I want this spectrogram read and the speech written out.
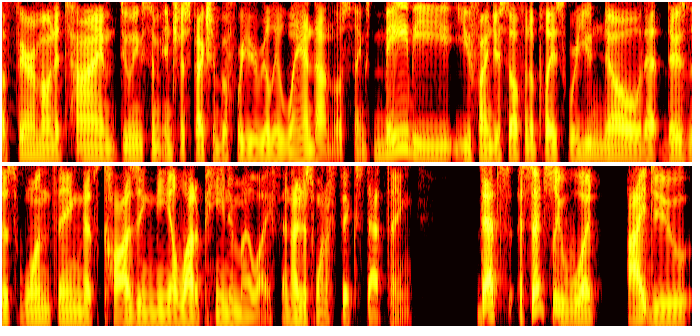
a fair amount of time doing some introspection before you really land on those things. Maybe you find yourself in a place where you know that there's this one thing that's causing me a lot of pain in my life, and I just want to fix that thing. That's essentially what I do.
